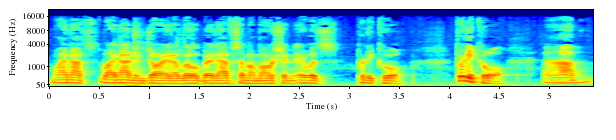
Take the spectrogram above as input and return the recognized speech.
Why not? Why not enjoy it a little bit? Have some emotion. It was pretty cool. Pretty cool. Um,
